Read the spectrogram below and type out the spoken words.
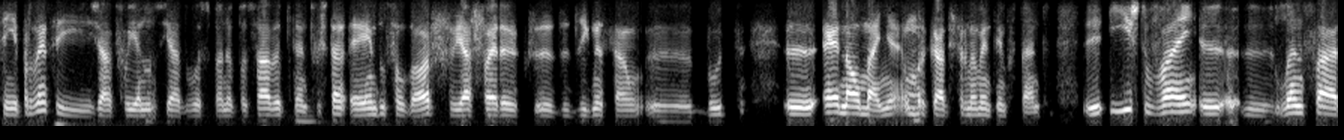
sim, a presença, e já foi anunciado a semana passada, portanto, é em Düsseldorf, e à feira de designação uh, é na Alemanha, um mercado extremamente importante, e isto vem lançar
